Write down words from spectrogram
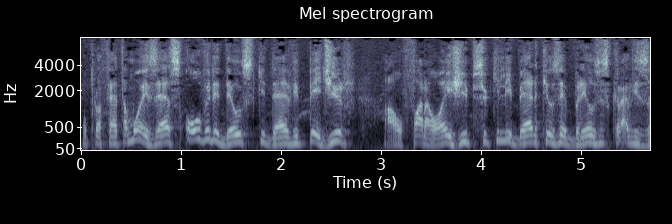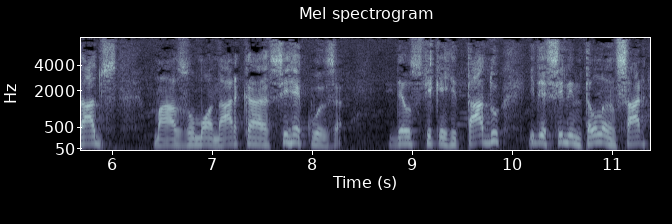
o profeta Moisés ouve de Deus que deve pedir ao faraó egípcio que liberte os hebreus escravizados, mas o monarca se recusa. Deus fica irritado e decide então lançar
